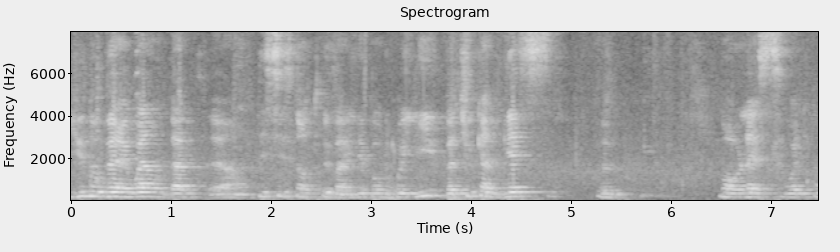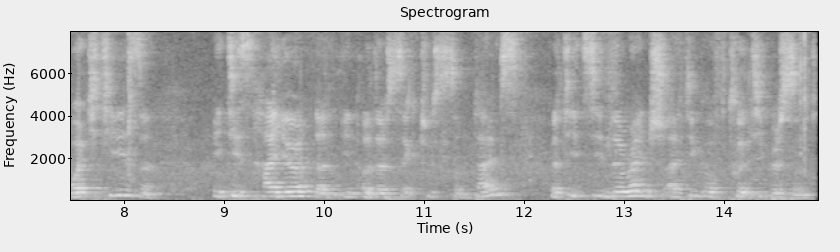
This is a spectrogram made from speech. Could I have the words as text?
you know very well that uh, this is not available really, but you can guess uh, more or less what, what it is. It is higher than in other sectors sometimes, but it's in the range, I think, of 20%.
